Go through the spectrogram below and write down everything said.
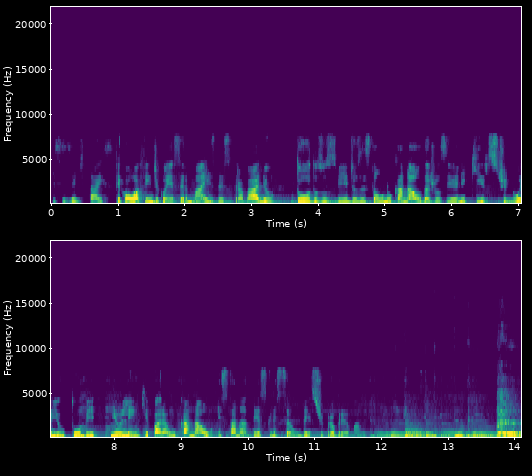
desses editais. Ficou a fim de conhecer mais desse trabalho? Todos os vídeos estão no canal da Josiane Kirst no YouTube e o link para o canal está na descrição deste programa. É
